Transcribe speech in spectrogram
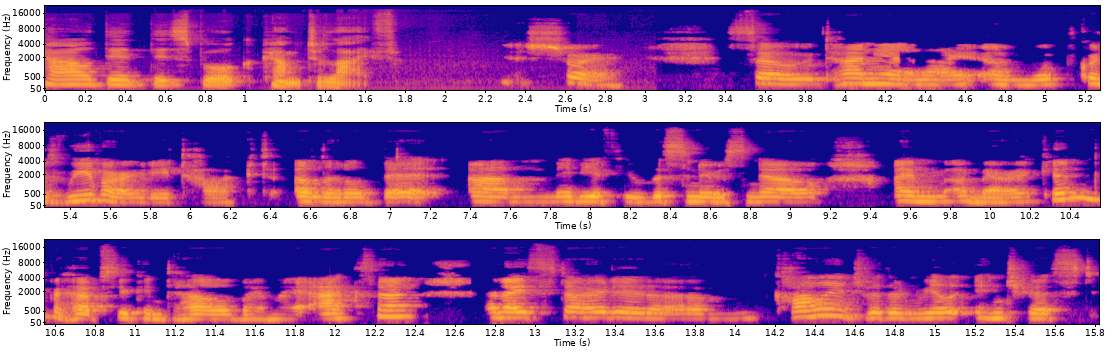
how did this book come to life? Sure. So, Tanya and I, um, of course, we've already talked a little bit. Um, maybe a few listeners know I'm American. Perhaps you can tell by my accent. And I started um, college with a real interest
